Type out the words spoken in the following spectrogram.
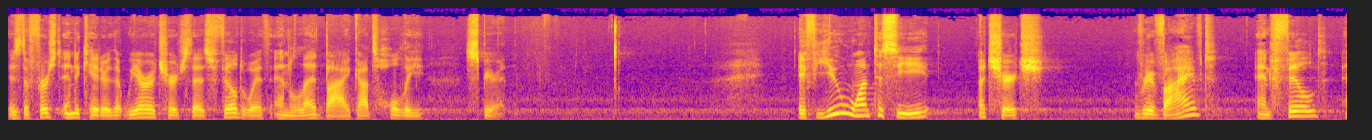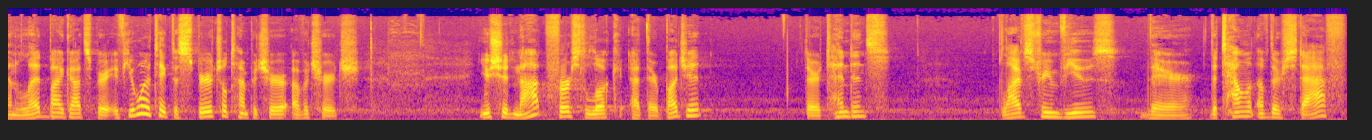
is the first indicator that we are a church that is filled with and led by God's Holy Spirit. If you want to see a church revived and filled and led by God's Spirit, if you want to take the spiritual temperature of a church, you should not first look at their budget, their attendance, live stream views, their, the talent of their staff,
